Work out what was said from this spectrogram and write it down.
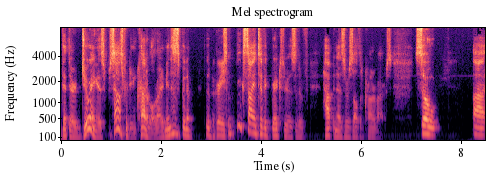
that they're doing is sounds pretty incredible, right? I mean this has been a, a- Agreed. some big scientific breakthroughs that have happened as a result of coronavirus. So, uh,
